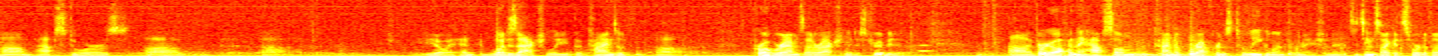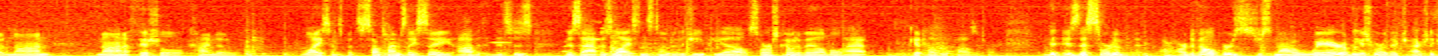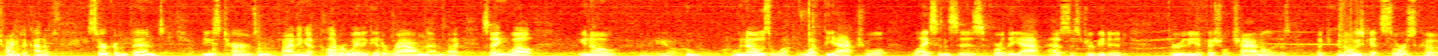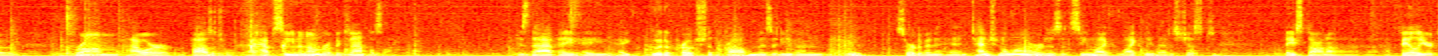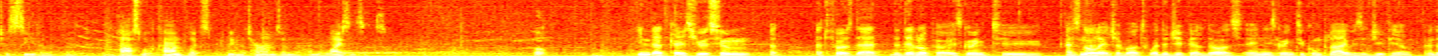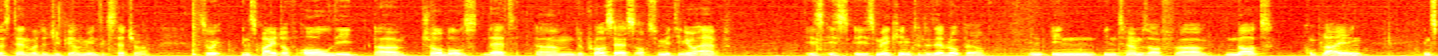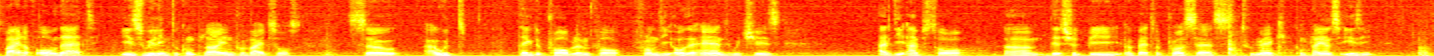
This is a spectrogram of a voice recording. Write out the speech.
um, App Stores, uh, uh, you know, and what is actually the kinds of uh, programs that are actually distributed. Uh, very often they have some kind of reference to legal information. It's, it seems like it's sort of a non, non-official kind of license, but sometimes they say, ah, this is, this app is licensed under the GPL, source code available at GitHub repository. Is this sort of, are developers just not aware of the issue, or are they actually trying to kind of circumvent these terms and finding a clever way to get around them by saying, well, you know, you know, who, who knows what, what the actual license is for the app as distributed through the official channel is, but you can always get source code from our repository. I have seen a number of examples like that. Is that a, a, a good approach to the problem? Is it even hmm. Sort of an, an intentional one, or does it seem like likely that it's just based on a, a failure to see the, the possible conflicts between the terms and the, and the licenses. Well, in that case, you assume at, at first that the developer is going to has knowledge about what the GPL does and is going to comply with the GPL, understand what the GPL means, etc. So, in spite of all the um, troubles that um, the process of submitting your app is, is, is making to the developer in, in, in terms of um, not complying, in spite of all that, is willing to comply and provide source. So, I would take the problem for from the other end, which is at the App Store, um, there should be a better process to make compliance easy.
